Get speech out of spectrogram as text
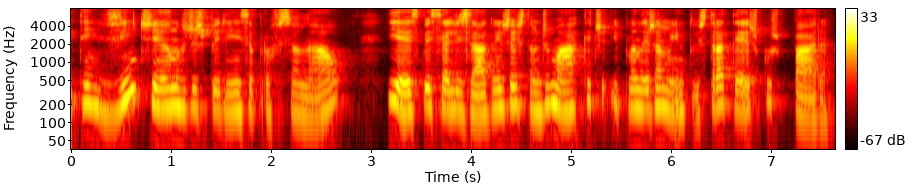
tem 20 anos de experiência profissional e é especializado em gestão de marketing e planejamento estratégicos para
